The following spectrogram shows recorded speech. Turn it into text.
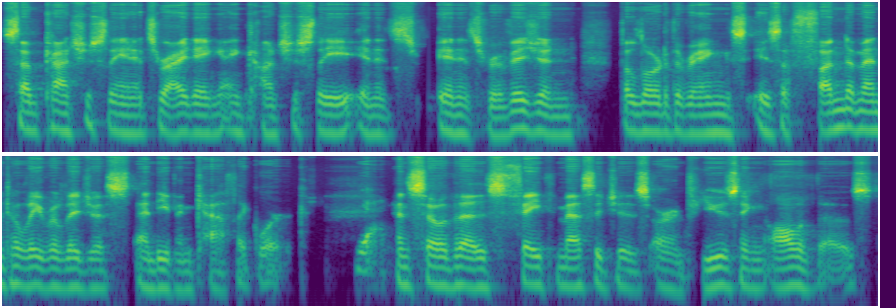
subconsciously in its writing and consciously in its in its revision, The Lord of the Rings is a fundamentally religious and even Catholic work. Yeah. And so those faith messages are infusing all of those.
